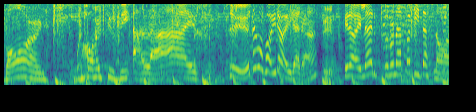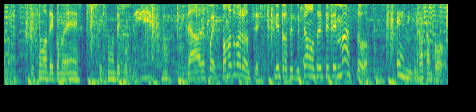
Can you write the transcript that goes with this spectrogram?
Born, Born to be Alive. Sí, tengo para ir a bailar, ¿ah? Sí. Ir a bailar con unas papitas. No, no, dejemos de comer, dejemos de comer. No. Nada, después, vamos a tomar once. Mientras escuchamos este temazo en Rock and Pop.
